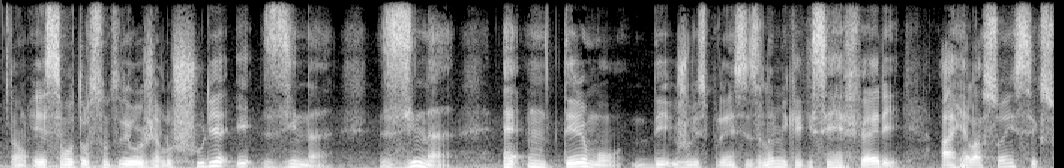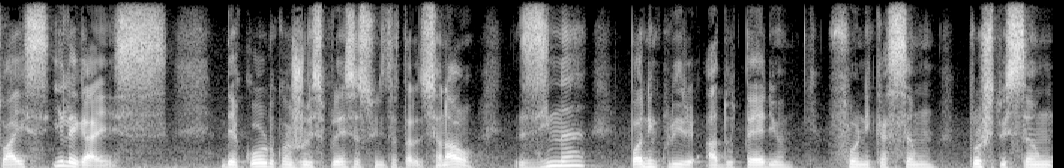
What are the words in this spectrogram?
Então, esse é um outro assunto de hoje, a luxúria e zina. Zina é um termo de jurisprudência islâmica que se refere a relações sexuais ilegais. De acordo com a jurisprudência sunita tradicional, zina pode incluir adultério, fornicação, prostituição,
